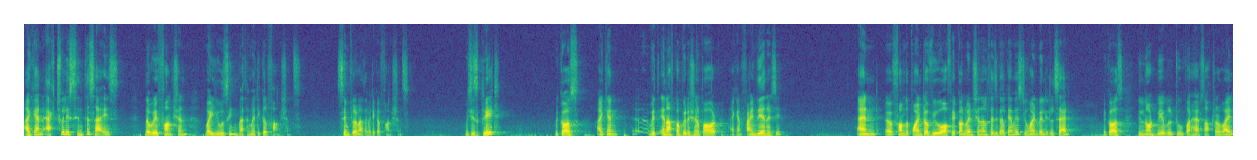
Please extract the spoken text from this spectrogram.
I can actually synthesize the wave function by using mathematical functions, simpler mathematical functions which is great because I can uh, with enough computational power I can find the energy and uh, from the point of view of a conventional physical chemist you might be a little sad because you will not be able to perhaps after a while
